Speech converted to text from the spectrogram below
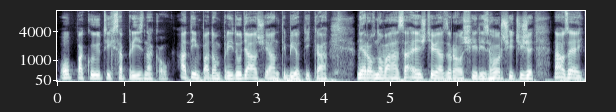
opakujúcich sa príznakov. A tým pádom prídu ďalšie antibiotika, nerovnováha sa ešte viac rozšíri, zhorší. Čiže naozaj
